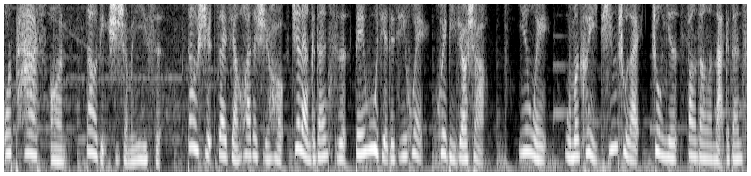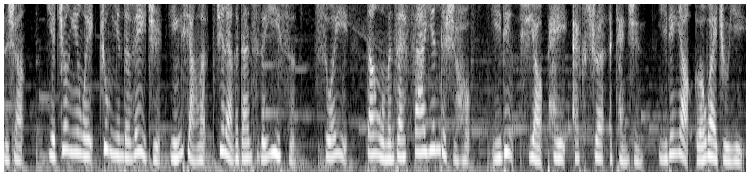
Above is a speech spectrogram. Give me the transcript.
or pass on 到底是什么意思。倒是在讲话的时候，这两个单词被误解的机会会比较少，因为我们可以听出来重音放到了哪个单词上。也正因为重音的位置影响了这两个单词的意思，所以当我们在发音的时候，一定需要 pay extra attention，一定要额外注意。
